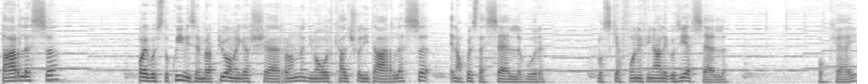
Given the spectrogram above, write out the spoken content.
Tarles. Poi questo qui mi sembra più Omega Sherron, di nuovo il calcio di Tarles. E no, questo è Cell pure. Lo schiaffone finale così è Cell. Ok.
